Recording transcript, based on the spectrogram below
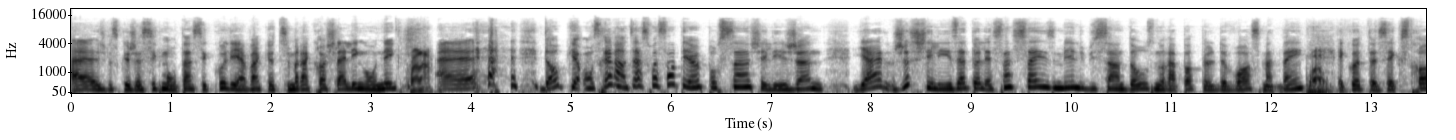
euh, parce que je sais que mon temps s'écoule et avant que tu me raccroches la ligne au nez. Voilà. Euh, donc, on serait rendu à 61% chez les jeunes. Hier, juste chez les adolescents, 16 800 doses, nous rapporte le devoir ce matin. Wow. Écoute, c'est extra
